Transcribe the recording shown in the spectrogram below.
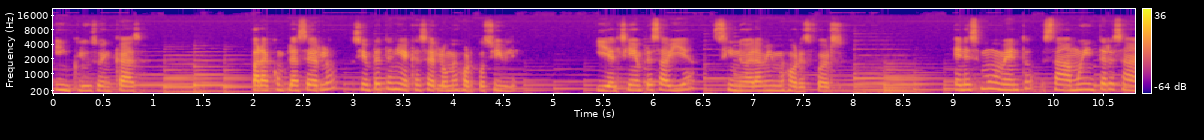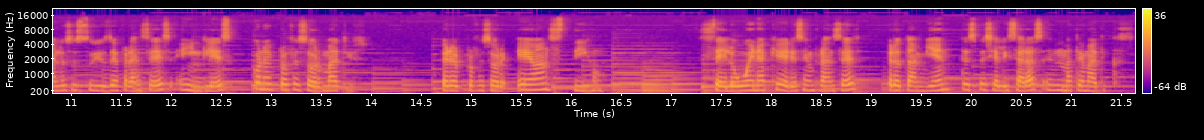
incluso en casa. Para complacerlo, siempre tenía que hacer lo mejor posible, y él siempre sabía si no era mi mejor esfuerzo. En ese momento estaba muy interesada en los estudios de francés e inglés con el profesor Matthews, pero el profesor Evans dijo, sé lo buena que eres en francés, pero también te especializarás en matemáticas.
